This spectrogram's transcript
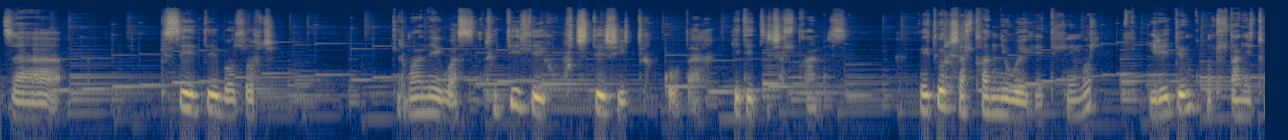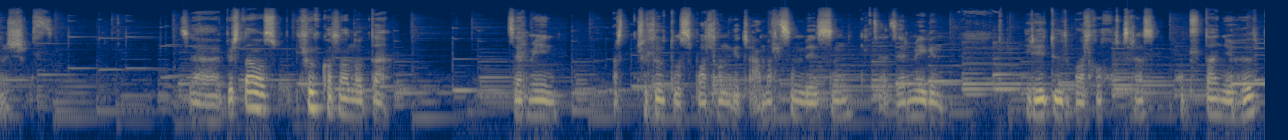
За гэсэдий боловч Германыг бас төдийлийг хүчтэй шийтгэхгүй байх хэд хэдэн шалтгаан байсан. Нэгдүгээр шалтгаан нь юу вэ гэдэг юм бол ирээдүйн худалдааны түнш болсон. За Британи улс ихэнх колониудаа зармын ард чөлөөт улс болгоно гэж амласан байсан. За заримыг нь ирээдүйд болгох учраас худалдааны хувьд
